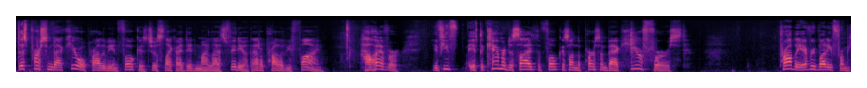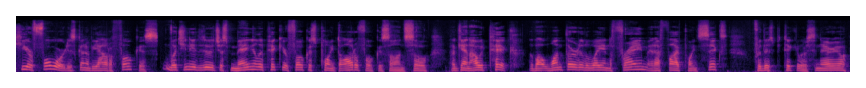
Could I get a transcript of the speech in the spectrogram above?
this person back here will probably be in focus, just like I did in my last video. That'll probably be fine. However, if, you if the camera decides to focus on the person back here first, probably everybody from here forward is going to be out of focus. What you need to do is just manually pick your focus point to autofocus on. So again, I would pick about one third of the way in the frame at f5.6 for this particular scenario.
